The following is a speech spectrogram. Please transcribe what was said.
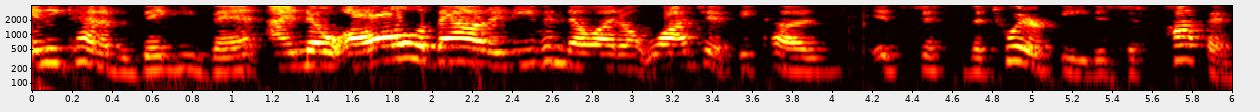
any kind of a big event, I know all about it, even though I don't watch it because it's just the Twitter feed is just popping.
